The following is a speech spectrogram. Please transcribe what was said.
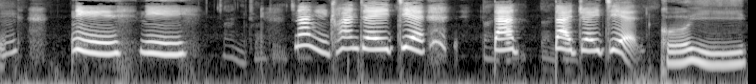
嗯，你你，那你穿这一件，搭戴这一件。可以。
